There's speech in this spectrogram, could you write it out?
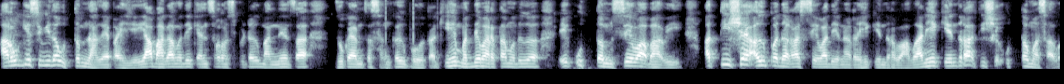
आरोग्य सुविधा उत्तम झाल्या पाहिजे. या भागामध्ये कॅन्सर हॉस्पिटल बांधण्याचा जो काय आमचा संकल्प होता की हे मध्य भारतामधलं एक उत्तम सेवाभावी अतिशय अल्प दरात सेवा देणारं हे केंद्र व्हावं आणि हे केंद्र अतिशय उत्तम असावं.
